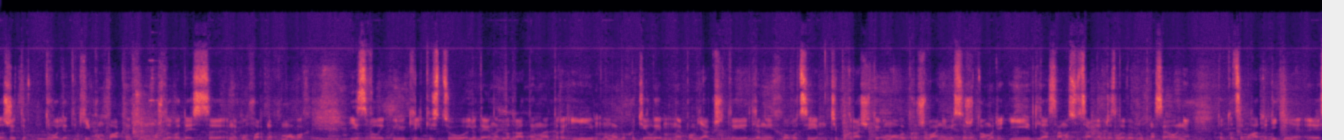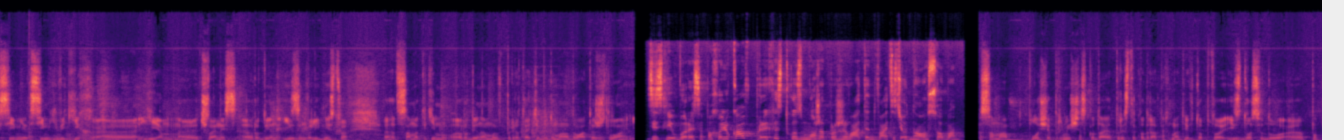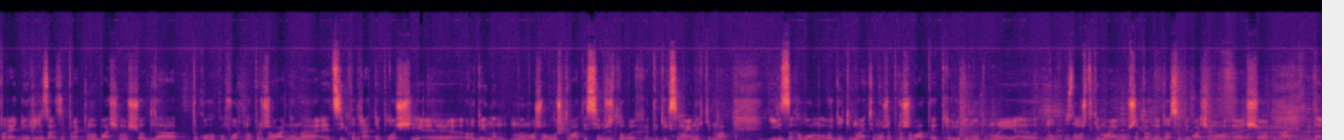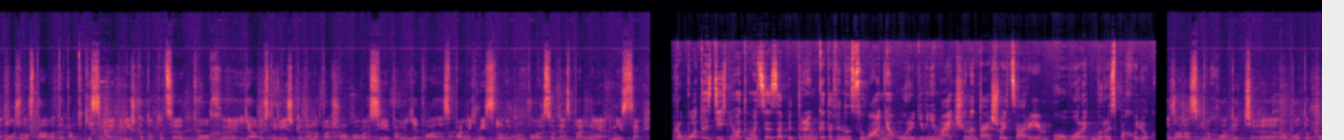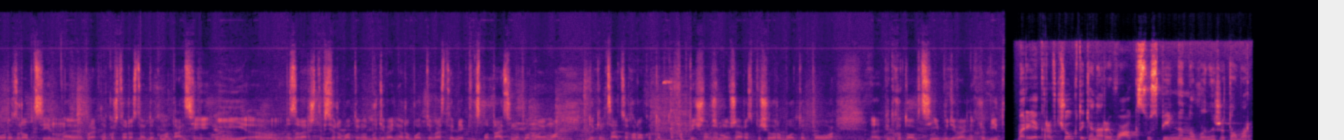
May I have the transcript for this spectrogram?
жити в доволі такі компактних, можливо, десь некомфортних умовах із великою кількістю людей на квадратний метр. І ми би хотіли пом'якшити для них оці чи покращити умови проживання в Житомирі і для саме соціально вразливих груп населення. Тобто це багатодітні сім'ї, сім'ї, в яких є члени родин із інвалідністю. Саме таким родинам ми в пріоритеті будемо надавати житло. Зі слів Бориса Пахолюка, в прихистку зможе проживати 21 особа. Сама площа приміщення складає 300 квадратних метрів. Тобто, із досвіду е, попередньої реалізації проекту ми бачимо, що для такого комфортного проживання на е, цій квадратній площі е, родин ми можемо влаштувати сім житлових таких сімейних кімнат, і загалом в одній кімнаті може проживати три людини. Ми ну знову ж таки маємо вже певний досвід і бачимо, що можемо ставити там такі сімейні ліжка, тобто це двохярусні ліжка, де на першому поверсі там є два спальних місця, на другому поверсі одне спальне місце. Роботи здійснюватимуться за підтримки та фінансування урядів Німеччини та Швейцарії, говорить Борис Пахолюк. Зараз проходить е, робота по розробці е, проектно-кошторисної документації і е, завершити всі роботи. Ми будівельні роботи вести об'єкт в експлуатацію. Ми плануємо до кінця цього року. Тобто, фактично, вже ми вже розпочали роботу по підготовці будівельних робіт. Марія Кравчук, Тетяна Ривак, Суспільне новини Житомир.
